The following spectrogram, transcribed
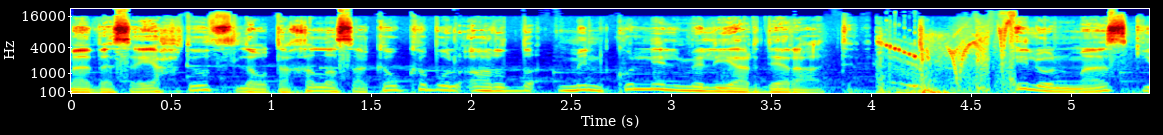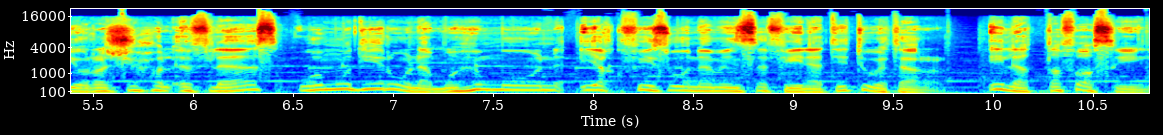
ماذا سيحدث لو تخلص كوكب الأرض من كل المليارديرات؟ إيلون ماسك يرجح الإفلاس ومديرون مهمون يقفزون من سفينة تويتر. إلى التفاصيل.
